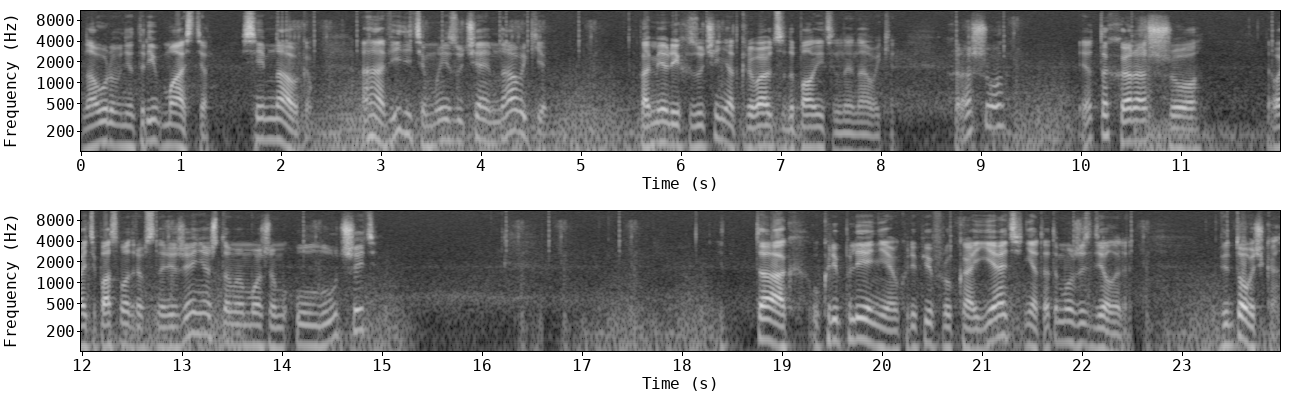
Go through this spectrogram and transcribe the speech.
На уровне 3 мастер. 7 навыков. А, видите, мы изучаем навыки. По мере их изучения открываются дополнительные навыки. Хорошо. Это хорошо. Давайте посмотрим снаряжение, что мы можем улучшить. Итак, укрепление. Укрепив рукоять. Нет, это мы уже сделали. Винтовочка.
